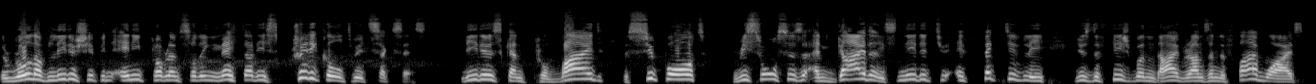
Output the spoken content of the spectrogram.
the role of leadership in any problem solving method is critical to its success. Leaders can provide the support, resources, and guidance needed to effectively use the fishbone diagrams and the five whys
